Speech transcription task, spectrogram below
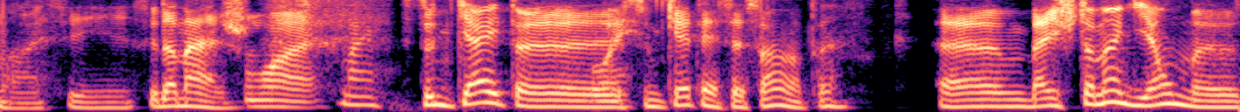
Ouais, c'est c'est dommage. Ouais. Ouais. C'est une quête, euh, Ouais. c'est une quête incessante. hein. Euh, ben justement, Guillaume, euh,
